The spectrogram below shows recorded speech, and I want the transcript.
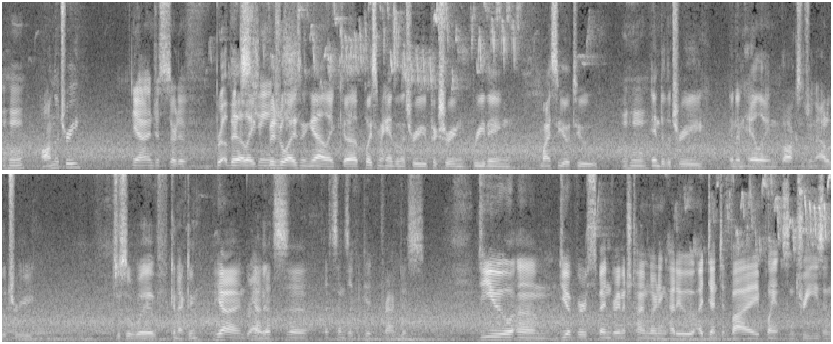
Mm-hmm. on the tree. Yeah, and just sort of like visualizing, yeah, like uh, placing my hands on the tree, picturing breathing my CO2 mm-hmm. into the tree and inhaling the oxygen out of the tree. Just a way of connecting. Yeah, yeah, grounding. that's uh, that sounds like a good practice. Do you um, do you ever spend very much time learning how to identify plants and trees and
